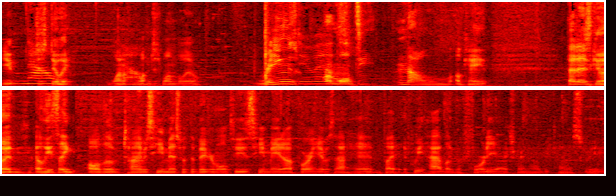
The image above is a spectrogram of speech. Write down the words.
you just do it. One, No. one, just one blue. Rings or multi? No. Okay. That is good. At least like all the times he missed with the bigger multis, he made up for and gave us that hit. But if we had like a 40x right now, it'd be kind of sweet.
